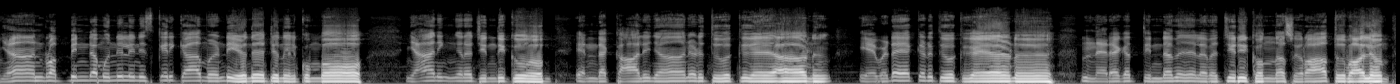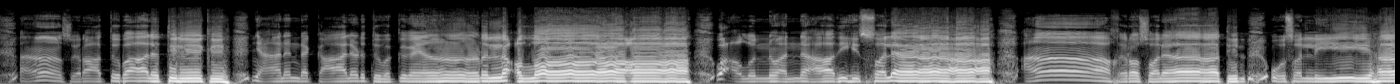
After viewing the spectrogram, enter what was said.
ഞാൻ റബ്ബിന്റെ മുന്നിൽ നിസ്കരിക്കാൻ വേണ്ടി എഴുന്നേറ്റ് നിൽക്കുമ്പോ ഞാൻ ഇങ്ങനെ ചിന്തിക്കും എന്റെ കാൽ ഞാൻ എടുത്തു വെക്കുകയാണ്. എവിടേക്ക് എടുത്തു വെക്കുകയാണ് നരകത്തിന്റെ മേലെ വെച്ചിരിക്കുന്ന സിറാത്ത് പാലം ആ സിറാത്ത് പാലത്തിലേക്ക് ഞാൻ എൻ്റെ കാലെടുത്ത് വെക്കുകയാണല്ലോ അല്ലോ وأظن أن هذه الصلاة آخر صلاة أصليها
